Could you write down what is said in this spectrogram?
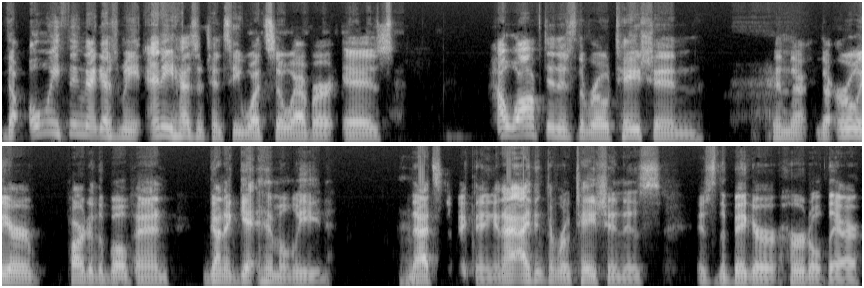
The only thing that gives me any hesitancy whatsoever is how often is the rotation in the the earlier part of the bullpen gonna get him a lead? Mm-hmm. That's the big thing, and I, I, think the rotation is is the bigger hurdle there.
